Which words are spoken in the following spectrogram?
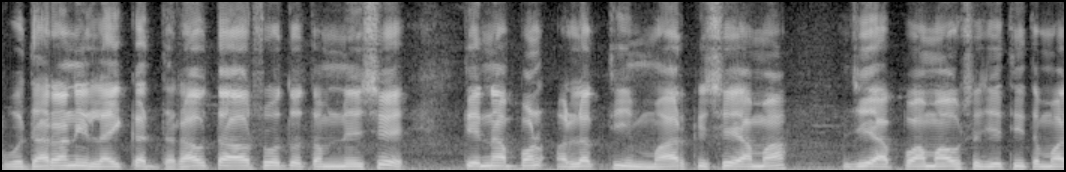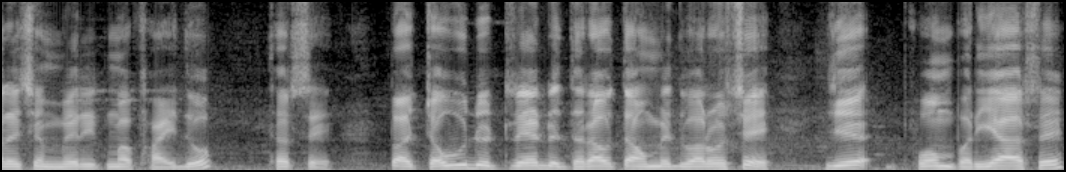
વધારાની લાયકાત ધરાવતા હશો, તો તમને છે તેના પણ અલગથી માર્ક છે આમાં જે આપવામાં આવશે, જેથી તમારે છે મેરિટમાં ફાયદો થશે. તો આ ચૌદ ટ્રેડ ધરાવતા ઉમેદવારો છે, જે ફોર્મ ભર્યા હશે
